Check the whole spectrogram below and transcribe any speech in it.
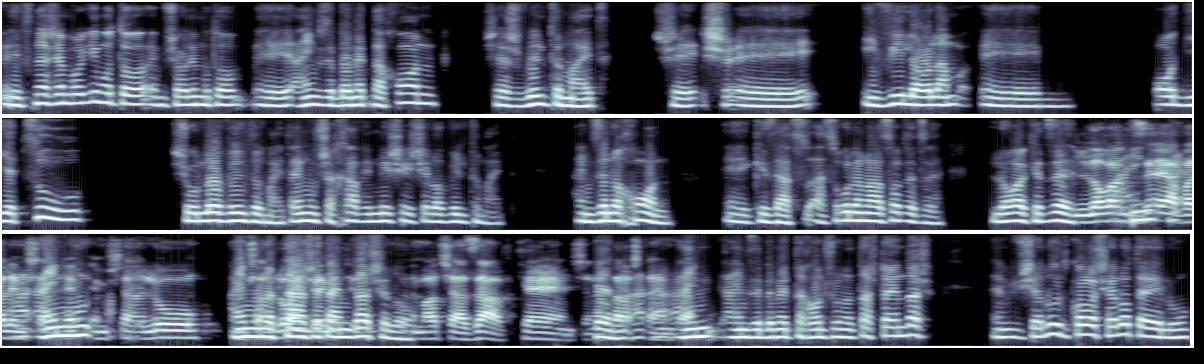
לפני שהם הורגים אותו, הם שואלים אותו, אה, האם זה באמת נכון שיש Viltrumite שהביא לעולם אה, עוד יצור שהוא לא Viltrumite? האם הוא שכב עם מישהי שלא Viltrumite? האם זה נכון? כי זה אסור לנו לעשות את זה. לא רק את זה. לא רק האם, זה, אבל הם, האם, הם, הם שאלו... האם הוא נטש את העמדה שלו? אמרת שעזב, כן, שנטש כן, את העמדה. האם, האם זה באמת נכון שהוא נטש את העמדה, הם שאלו את כל השאלות האלו,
